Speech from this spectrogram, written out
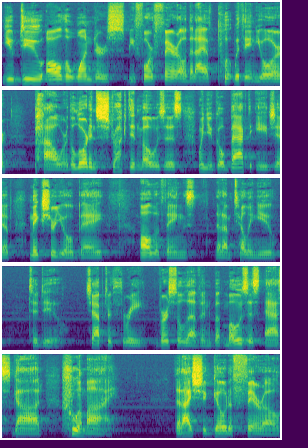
you do all the wonders before Pharaoh that I have put within your power. The Lord instructed Moses when you go back to Egypt, make sure you obey all the things that I'm telling you to do. Chapter 3, verse 11. But Moses asked God, Who am I that I should go to Pharaoh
